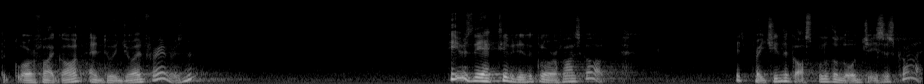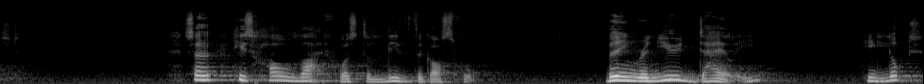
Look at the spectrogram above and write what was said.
to glorify God and to enjoy Him forever, isn't it? Here is the activity that glorifies God it's preaching the gospel of the Lord Jesus Christ. So his whole life was to live the gospel. Being renewed daily, he looked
